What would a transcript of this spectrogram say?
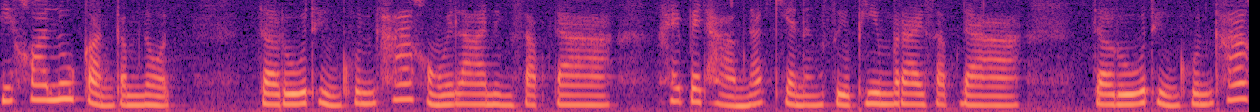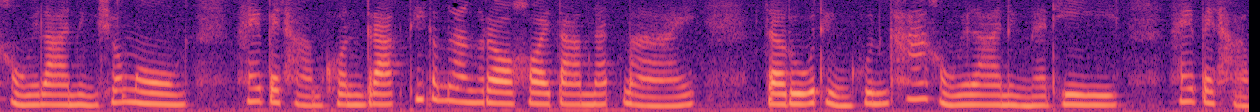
ที่คลอดลูกก่อนกำหนด จะรู้ถึงคุณค่าของเวลาหนึ่งสัปดาห์ ให้ไปถามนักเขียนหนังสือพิมพ์รายสัปดาห์ จะรู้ถึงคุณค่าของเวลาหนึ่งชั่วโมง ให้ไปถามคนรักที่กำลังรอคอยตามนัดหมาย จะรู้ถึงคุณค่าของเวลาหนึ่งนาที ให้ไปถาม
